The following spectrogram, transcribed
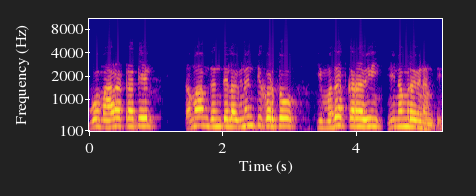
व महाराष्ट्रातील तमाम जनतेला विनंती करतो की मदत करावी ही नम्र विनंती.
